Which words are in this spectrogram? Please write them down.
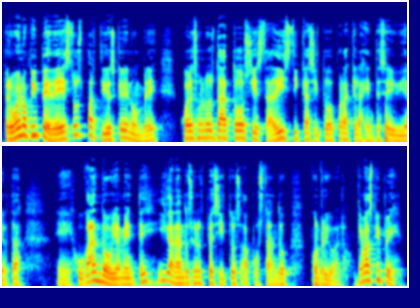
Pero bueno, Pipe, de estos partidos que le nombré, ¿cuáles son los datos y estadísticas y todo para que la gente se divierta eh, jugando, obviamente, y ganándose unos pesitos apostando con Rivalo? ¿Qué más, Pipe?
